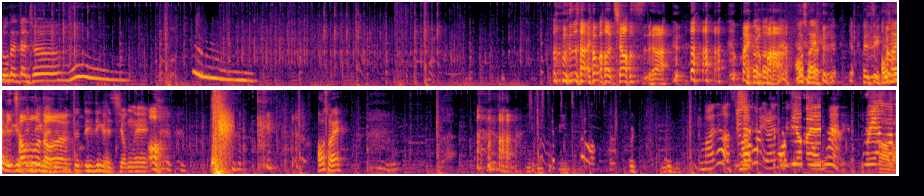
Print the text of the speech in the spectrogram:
落蛋战车，呜，不是啊，要把我敲死啊！换个吧。好锤，这好锤你敲破头了这丁丁很凶呢。哦，好锤，怎么那种车上有人丢人！不要不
